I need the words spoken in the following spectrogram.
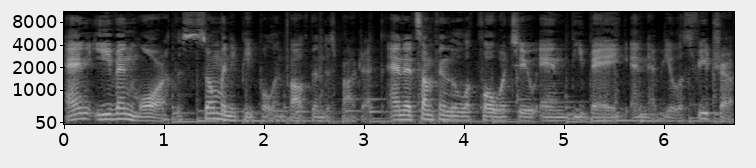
and even more. There's so many people involved in this project, and it's something to look forward to in the vague and nebulous future.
